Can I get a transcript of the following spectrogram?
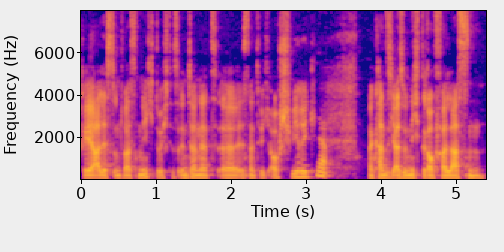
real ist und was nicht durch das Internet, äh, ist natürlich auch schwierig. Ja. Man kann sich also nicht darauf verlassen,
